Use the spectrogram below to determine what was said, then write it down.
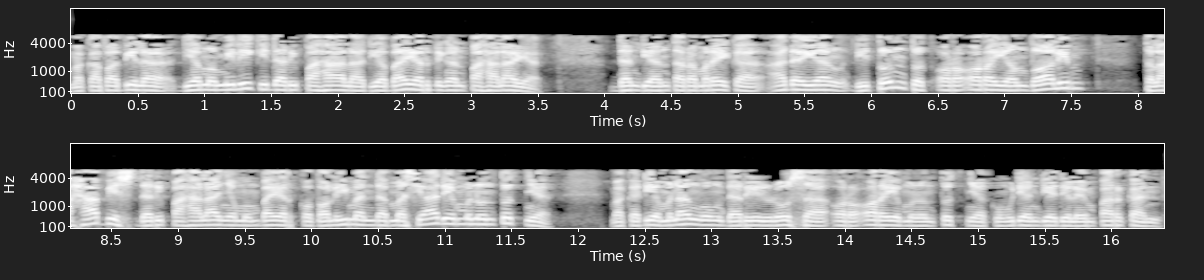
Maka apabila dia memiliki dari pahala, dia bayar dengan pahalanya. Dan di antara mereka ada yang dituntut orang-orang yang dolim, telah habis dari pahalanya membayar kedoliman dan masih ada yang menuntutnya. Maka dia menanggung dari dosa orang-orang yang menuntutnya. Kemudian dia dilemparkan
